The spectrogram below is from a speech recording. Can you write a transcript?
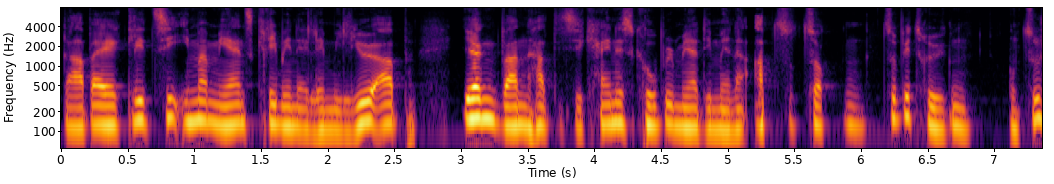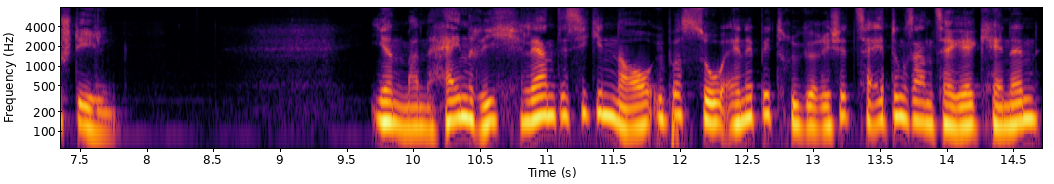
Dabei glitt sie immer mehr ins kriminelle Milieu ab. Irgendwann hatte sie keine Skrupel mehr, die Männer abzuzocken, zu betrügen und zu stehlen. Ihren Mann Heinrich lernte sie genau über so eine betrügerische Zeitungsanzeige kennen,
